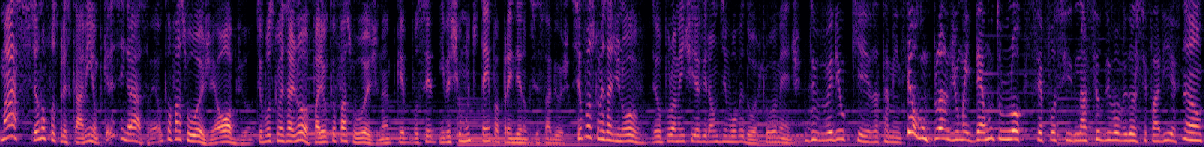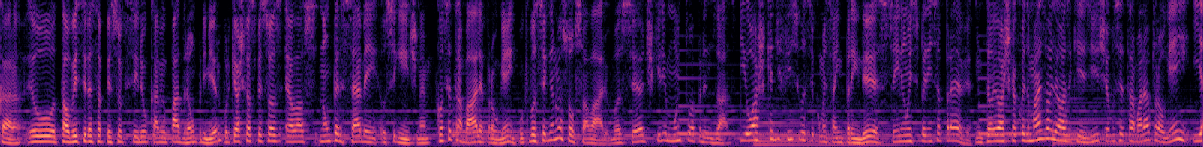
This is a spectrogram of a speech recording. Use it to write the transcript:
Mas se eu não fosse para esse caminho, porque ele é sem graça, é o que eu faço hoje é óbvio. Se eu fosse começar de novo, eu faria o que eu faço hoje, né? Porque você investiu muito tempo aprendendo o que você sabe hoje. Se eu fosse começar de novo, eu provavelmente iria virar um desenvolvedor, provavelmente. Desenvolveria o que exatamente? Você tem algum plano de uma ideia muito louca que se você fosse nascer o desenvolvedor, você faria? Não, cara. Eu talvez seria essa pessoa que seria o caminho padrão primeiro, porque eu acho que as pessoas elas não percebem o seguinte, né? Quando você trabalha para alguém, o que você ganha não é só o salário, você adquire muito aprendizado. E eu acho que é difícil você começar a empreender sem nenhuma experiência prévia. Então eu acho que a coisa mais valiosa que existe é você trabalhar para alguém e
